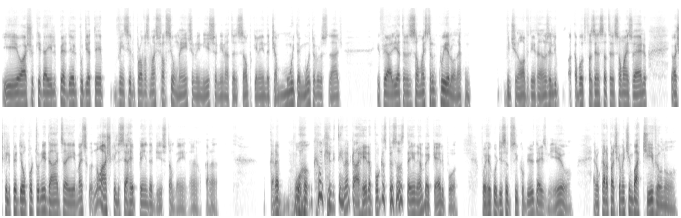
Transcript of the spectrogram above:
E eu acho que daí ele perdeu, ele podia ter vencido provas mais facilmente no início ali na transição, porque ele ainda tinha muita muita velocidade. e faria a transição mais tranquilo, né? Com 29, 30 anos, ele acabou fazendo essa transição mais velho. Eu acho que ele perdeu oportunidades aí, mas não acho que ele se arrependa disso também, né? O cara, cara, porra, o que ele tem na carreira, poucas pessoas têm, né? Bekele, pô, foi recordista dos 5 mil e 10 mil, era um cara praticamente imbatível no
